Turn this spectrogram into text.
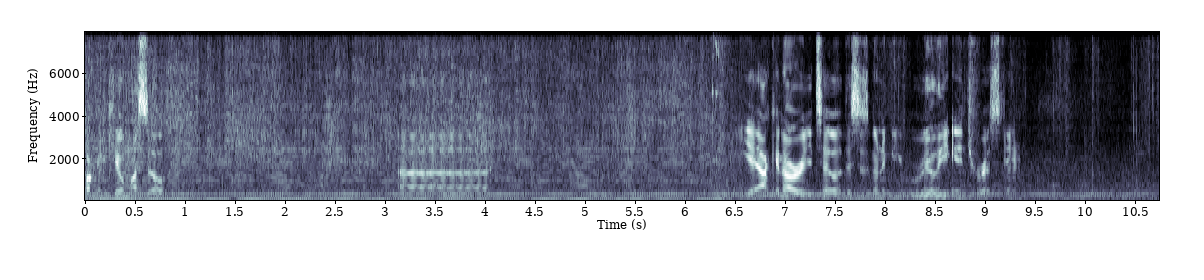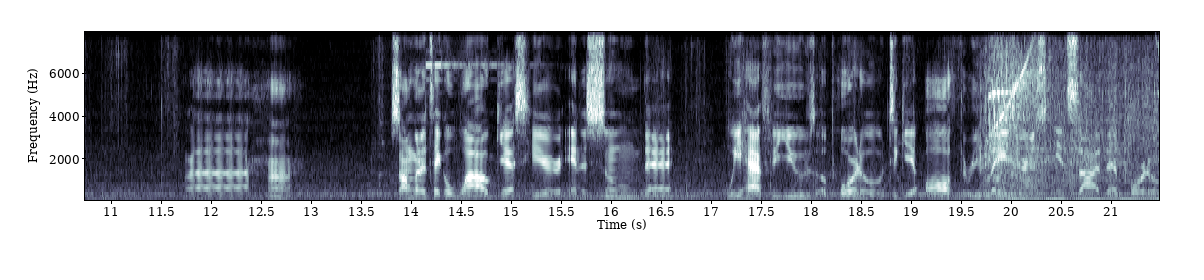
fucking kill myself. Uh, yeah, I can already tell this is going to be really interesting. Uh, huh. So I'm going to take a wild guess here and assume that we have to use a portal to get all three lasers inside that portal.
